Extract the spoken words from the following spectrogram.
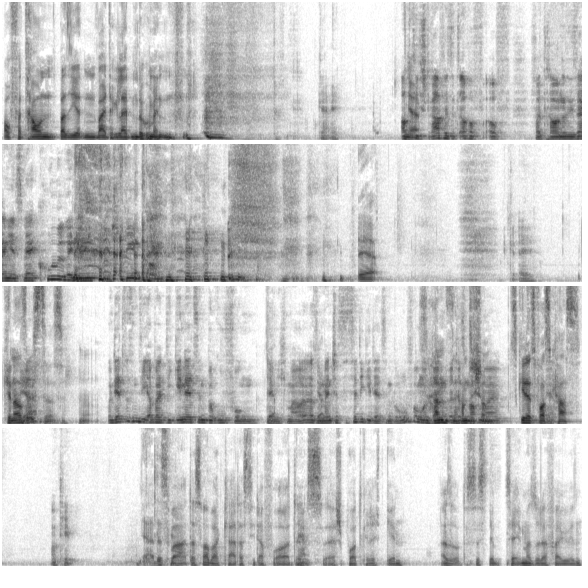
auf Vertrauen basierten weitergeleiteten Dokumenten. Geil. Auch Ja. die Strafe ist jetzt auch auf, auf Vertrauen. Also sie sagen, es wäre cool, wenn ihr nicht zum Spielen kommt. ja, Geil. genau so Ja. ist das. Ja. Und jetzt sind die aber, die gehen jetzt in Berufung, denke ich mal, oder? Also Manchester City geht jetzt in Berufung und Haben, dann wird haben das sie schon. Es geht jetzt vors Ja. Kass. Okay. Ja, das war, das war aber klar, dass die da vor das äh, Sportgericht gehen. Also das ist ja, ist ja immer so der Fall gewesen.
